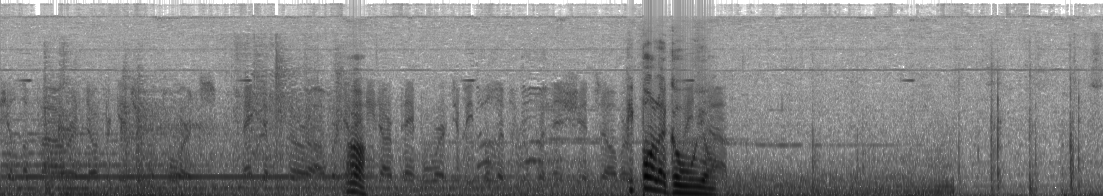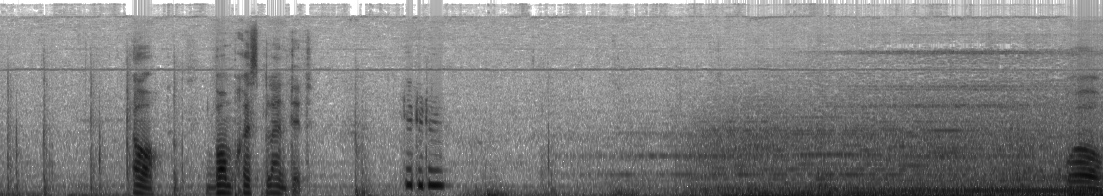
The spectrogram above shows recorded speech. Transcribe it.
Kill the power bomb has planted. Du, du, du. Wow.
